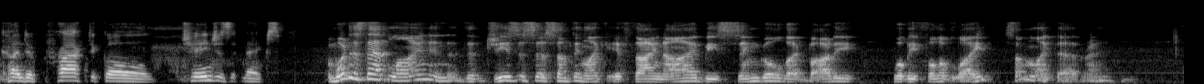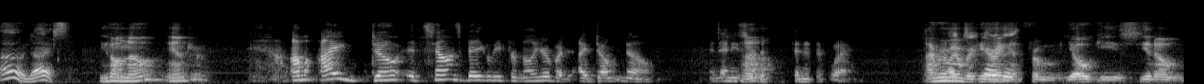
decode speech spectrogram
kind of practical changes it makes. And what is that line in that Jesus says something like, "If thine eye be single, thy body will be full of light," something like that, right? Oh, nice. You don't know, Andrew? Um, I don't. It sounds vaguely familiar, but I don't know in any sort of definitive way. I remember just know hearing that- it from yogis, you know,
